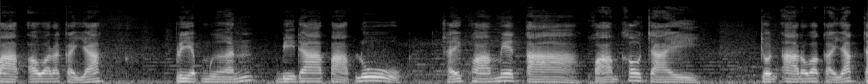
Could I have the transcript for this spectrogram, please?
ปราบอวรกยักษ์เปรียบเหมือนบิดาปราบลูก ใช้ความเมตตา ความเข้าใจ จนอารวกยักษ์ใจ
